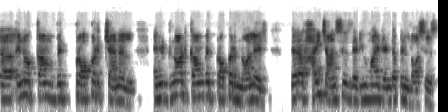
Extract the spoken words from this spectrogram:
uh, you know come with proper channel and you do not come with proper knowledge there are high chances that you might end up in losses.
